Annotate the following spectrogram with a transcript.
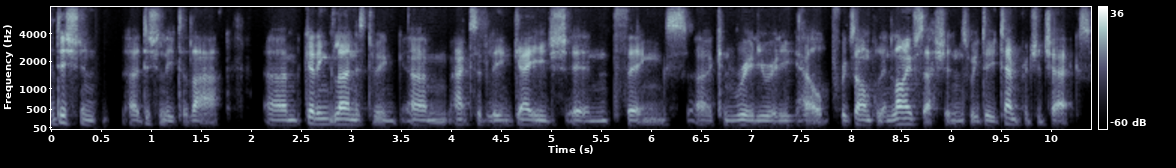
Addition, additionally to that, um, getting learners to um, actively engage in things uh, can really, really help. For example, in live sessions, we do temperature checks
